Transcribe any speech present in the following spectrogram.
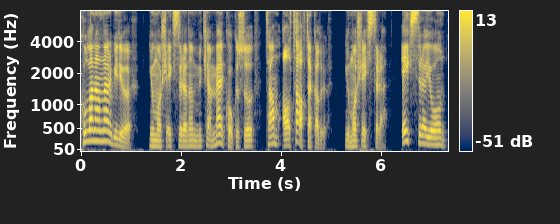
Kullananlar biliyor. Yumoş Ekstra'nın mükemmel kokusu tam 6 hafta kalıyor. Yumoş Ekstra. Ekstra yoğun,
